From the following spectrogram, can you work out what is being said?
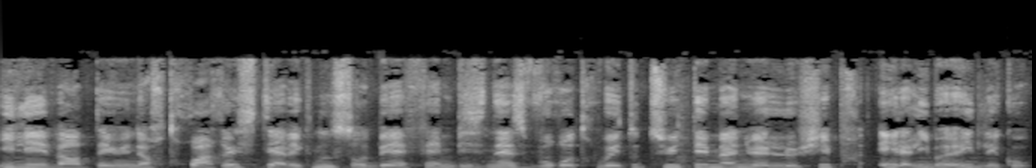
Il est 21h03. Restez avec nous sur BFM Business. Vous retrouvez tout de suite Emmanuel Le Chypre et la librairie de l'écho.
